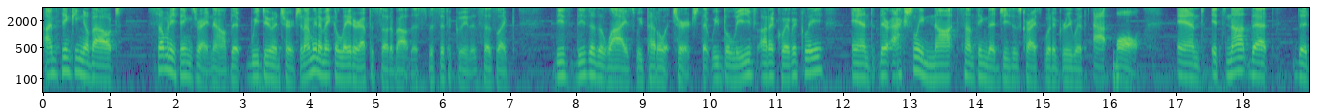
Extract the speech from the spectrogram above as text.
I'm thinking about so many things right now that we do in church, and I'm going to make a later episode about this specifically that says like these these are the lies we peddle at church that we believe unequivocally and they're actually not something that Jesus Christ would agree with at all. And it's not that the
